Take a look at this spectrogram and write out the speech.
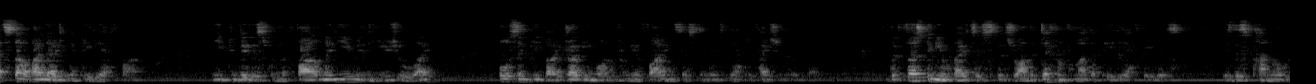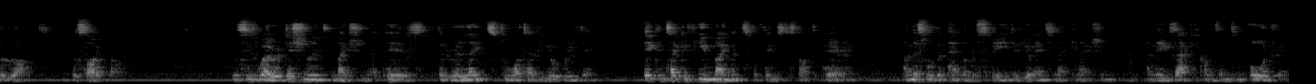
Let's start by loading a PDF file. You can do this from the File menu in the usual way, or simply by dragging one from your filing system into the application window. The first thing you'll notice that's rather different from other PDF readers is this panel on the right, the sidebar. This is where additional information appears that relates to whatever you're reading. It can take a few moments for things to start appearing, and this will depend on the speed of your internet connection, and the exact content and ordering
